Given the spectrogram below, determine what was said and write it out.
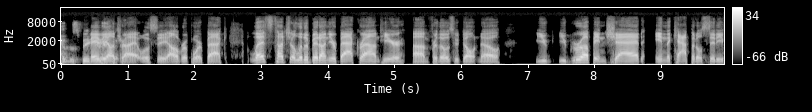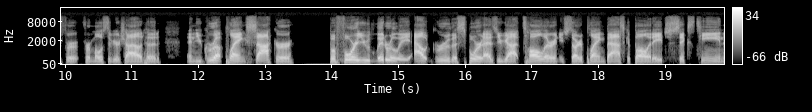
of the speaker. Maybe I'll try it. We'll see. I'll report back. Let's touch a little bit on your background here um, for those who don't know you you grew up in Chad in the capital city for for most of your childhood and you grew up playing soccer before you literally outgrew the sport as you got taller and you started playing basketball at age 16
